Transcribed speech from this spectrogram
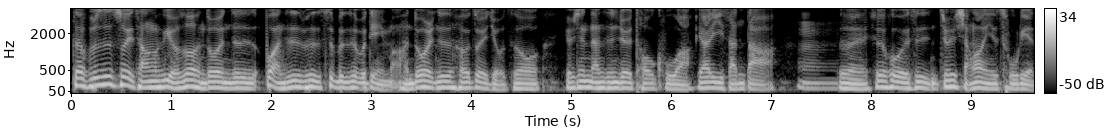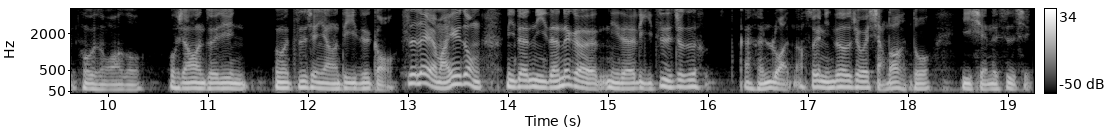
对，不是，所以常有时候很多人就是不管是不是是不是这部电影嘛，很多人就是喝醉酒之后，有些男生就会偷哭啊，压力山大啊，嗯，对，所以或者是就会想到你的初恋或者什么啊，我想到你最近什么之前养的第一只狗之类的嘛。因为这种你的你的那个你的理智就是很很软啊，所以你这时候就会想到很多以前的事情。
